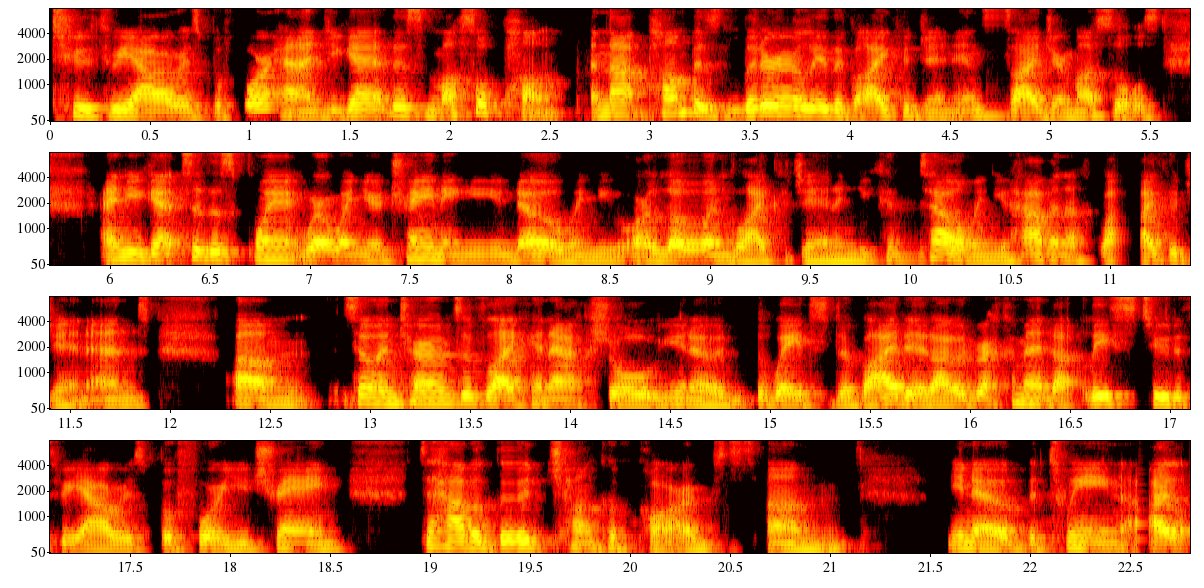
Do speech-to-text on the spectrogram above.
two, three hours beforehand, you get this muscle pump. And that pump is literally the glycogen inside your muscles. And you get to this point where when you're training, you know when you are low in glycogen and you can tell when you have enough glycogen. And um, so, in terms of like an actual, you know, the way to divide it, I would recommend at least two to three hours before you train to have a good chunk of carbs. Um, you know, between, I,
